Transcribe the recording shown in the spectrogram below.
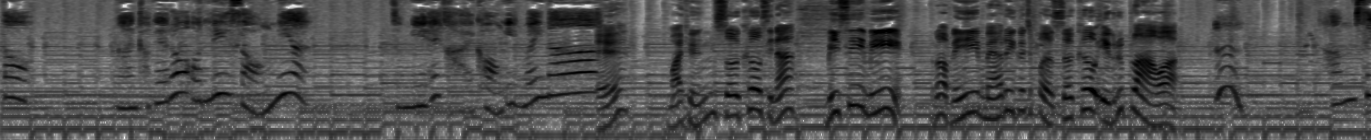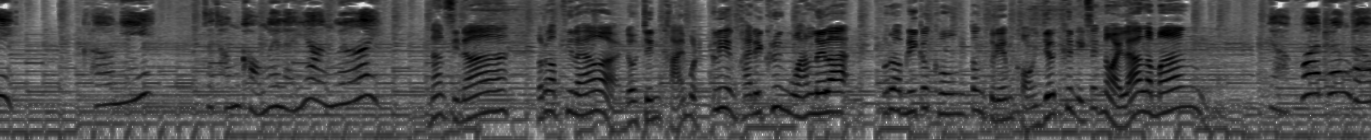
โตะงานคาเกโร่ออนลี่สองเนี่ย จะมีให้ขายของอีกไหมนะ เอ๊ะ หมายถึงเซอร์เคิลสินะ มีซี่มี รอบนี้แมรี่ก็จะเปิดเซอร์เคิลอีกหรือเปล่าอะทำสิ คราวนี้จะทำของหลายๆอย่างเลย นั่นสินะ รอบที่แล้วอะโดจินขายหมดเกลี้ยงภายในครึ่งวันเลยละรอบนี้ก็คงต้องเตรียมของเยอะขึ้นอีกสักหน่อยแล้วละมั้งอยากวาดเรื่องราว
